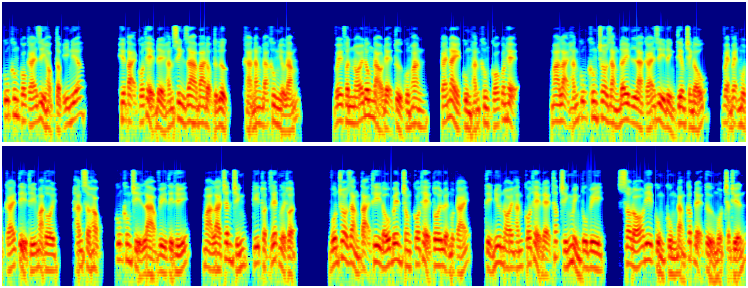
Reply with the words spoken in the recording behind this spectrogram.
cũng không có cái gì học tập ý nghĩa. Hiện tại có thể để hắn sinh ra ba động thực lực, khả năng đã không nhiều lắm. Về phần nói đông đảo đệ tử cuồng hoan, cái này cùng hắn không có quan hệ. Mà lại hắn cũng không cho rằng đây là cái gì đỉnh tiêm tranh đấu, vẹn vẹn một cái tỉ thí mà thôi, hắn sở học cũng không chỉ là vì tỷ thí, mà là chân chính kỹ thuật giết người thuật. Vốn cho rằng tại thi đấu bên trong có thể tôi luyện một cái, tỉ như nói hắn có thể đẻ thấp chính mình tu vi, sau đó đi cùng cùng đẳng cấp đệ tử một trận chiến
